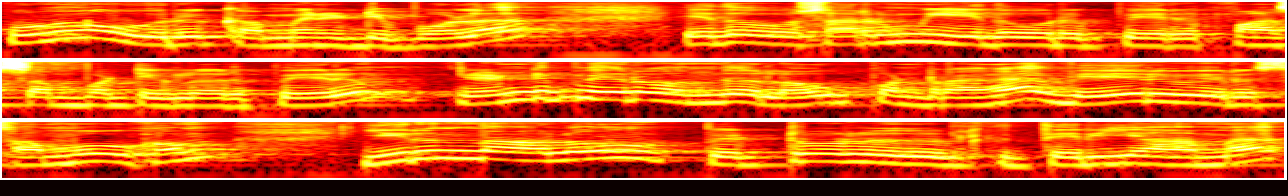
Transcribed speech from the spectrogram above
பொண்ணு ஒரு கம்யூனிட்டி போல் ஏதோ சர்மி ஏதோ ஒரு பேர் சம் பர்டிகுலர் பேர் ரெண்டு பேரும் வந்து லவ் பண்ணுறாங்க வேறு வேறு சமூகம். இருந்தாலும் பெற்றோர்களுக்கு தெரியாமல்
